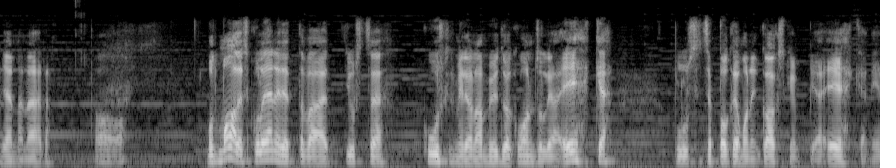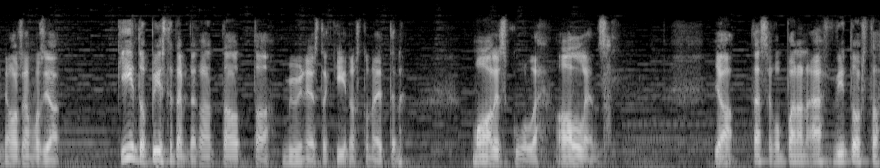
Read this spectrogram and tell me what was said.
jännä nähdä. Oh. Mutta maaliskuulla jännitettävää, että just se 60 miljoonaa myytyä konsolia ehkä, plus sit se Pokemonin 20 ehkä, niin ne on semmosia kiintopisteitä, mitä kannattaa ottaa myynneistä kiinnostuneiden maaliskuulle allensa. Ja tässä kun painan F5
